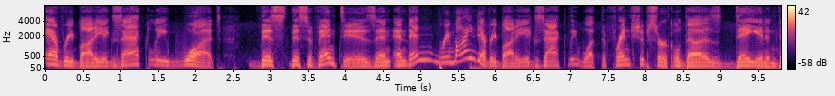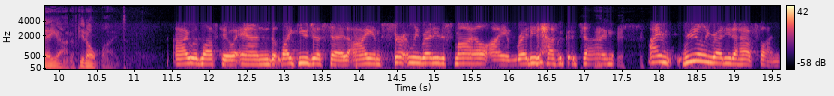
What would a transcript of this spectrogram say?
everybody exactly what this this event is and and then remind everybody exactly what the friendship circle does day in and day out if you don't mind I would love to. And like you just said, I am certainly ready to smile. I am ready to have a good time. I'm really ready to have fun.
